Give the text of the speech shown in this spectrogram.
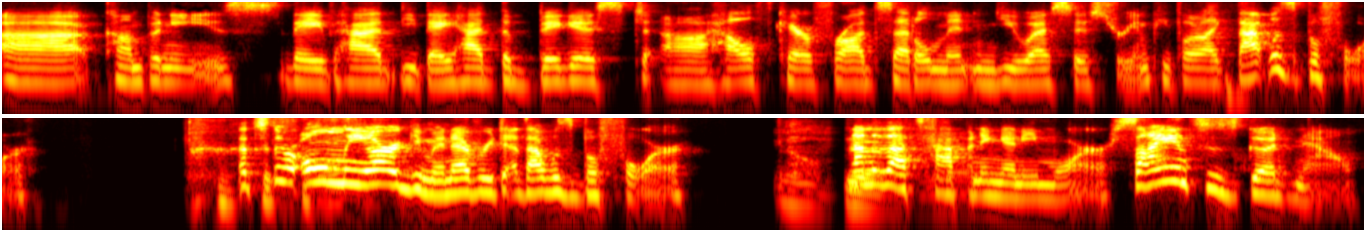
uh, companies. They've had they had the biggest uh, healthcare fraud settlement in U.S. history, and people are like, that was before. That's their only argument every day. That was before. no, None of that's yeah. happening anymore. Science is good now.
